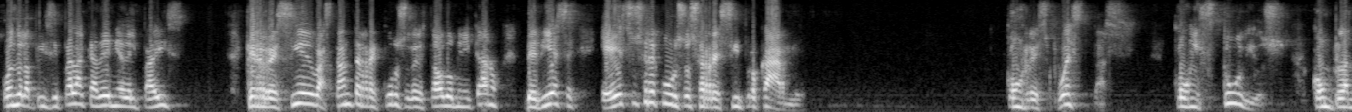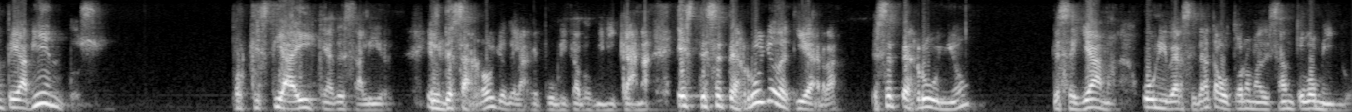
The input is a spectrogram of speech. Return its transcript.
Cuando la principal academia del país, que recibe bastantes recursos del Estado Dominicano, debiese esos recursos reciprocarlo con respuestas, con estudios, con planteamientos, porque es de ahí que ha de salir el desarrollo de la República Dominicana. Este ese terruño de tierra, ese terruño que se llama Universidad Autónoma de Santo Domingo,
